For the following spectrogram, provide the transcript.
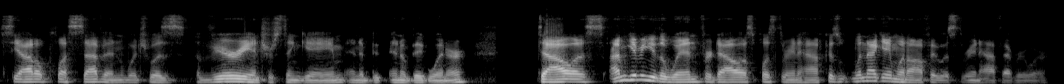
Seattle plus seven, which was a very interesting game and a and a big winner. Dallas, I'm giving you the win for Dallas plus three and a half because when that game went off, it was three and a half everywhere.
